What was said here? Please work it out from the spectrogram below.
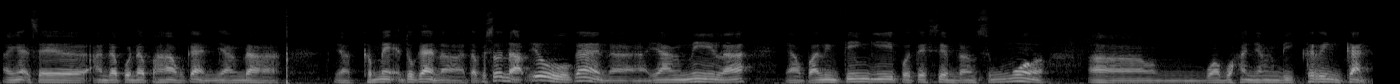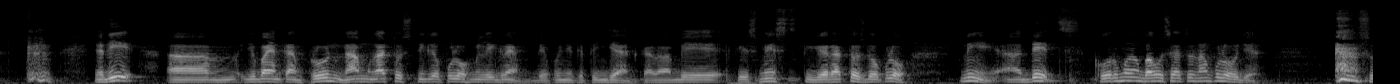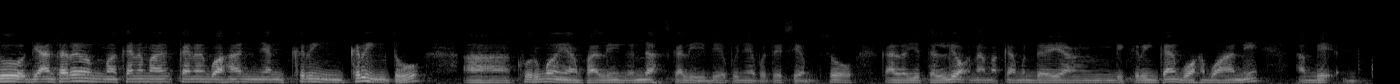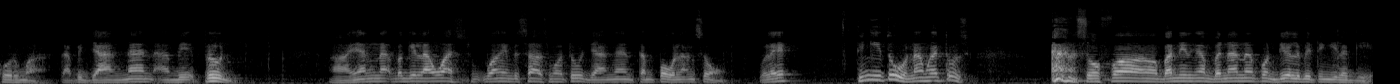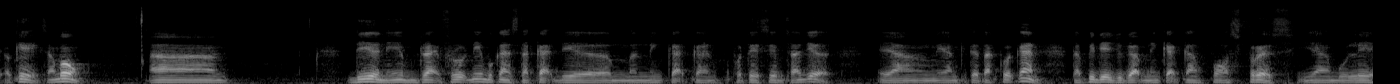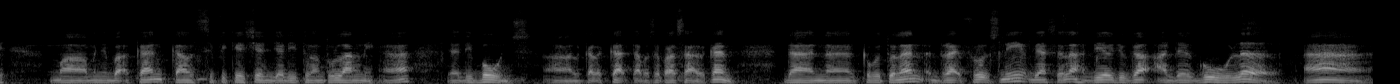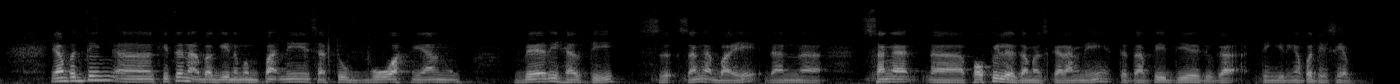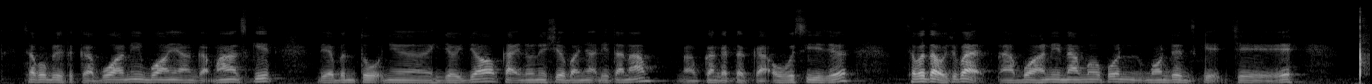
ingat saya anda pun dah faham kan yang dah ya kemek tu kan. Ha, tapi sedap you kan. Ha, yang ni lah yang paling tinggi potasium dalam semua um, buah-buahan yang dikeringkan. Jadi um, you bayangkan prune 630 mg dia punya ketinggian. Kalau ambil kismis 320 Ni uh, dates kurma baru 160 je. so di antara makanan-makanan buahan yang kering-kering tu uh, kurma yang paling rendah sekali dia punya potasium. So kalau you terliok nak makan benda yang dikeringkan buah-buahan ni ambil kurma tapi jangan ambil prune. Ha, yang nak bagi lawas buang yang besar semua tu jangan tempuh langsung. Boleh? Tinggi tu 600. so far banding dengan banana pun dia lebih tinggi lagi. Okey, sambung. Uh, dia ni dried fruit ni bukan setakat dia meningkatkan potasium saja yang yang kita takutkan, tapi dia juga meningkatkan phosphorus yang boleh menyebabkan calcification jadi tulang-tulang ni, ha? jadi bones, ha, lekat-lekat tak pasal-pasal kan. Dan uh, kebetulan dried fruits ni biasalah dia juga ada gula. Ha. Yang penting uh, kita nak bagi nombor empat ni satu buah yang very healthy, sangat baik dan uh, sangat uh, popular zaman sekarang ni tetapi dia juga tinggi dengan potasium. Siapa boleh teka? Buah ni buah yang agak mahal sikit. Dia bentuknya hijau-hijau. Kat Indonesia banyak ditanam. Uh, bukan kata kat overseas je. Siapa tahu? Cepat. Uh, buah ni nama pun modern sikit. Cik.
